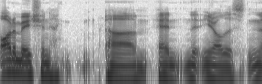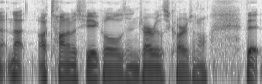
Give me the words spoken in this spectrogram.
automation um, and you know this not, not autonomous vehicles and driverless cars and all that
